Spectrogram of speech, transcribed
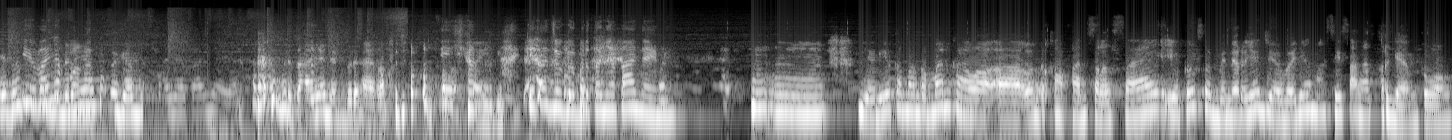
itu iya, banyak banget. aku juga bertanya-tanya ya, bertanya dan berharap cepat iya, selesai gitu. Kita juga bertanya-tanya ini. Hmm, jadi teman-teman kalau uh, untuk kapan selesai itu sebenarnya jawabannya masih sangat tergantung,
